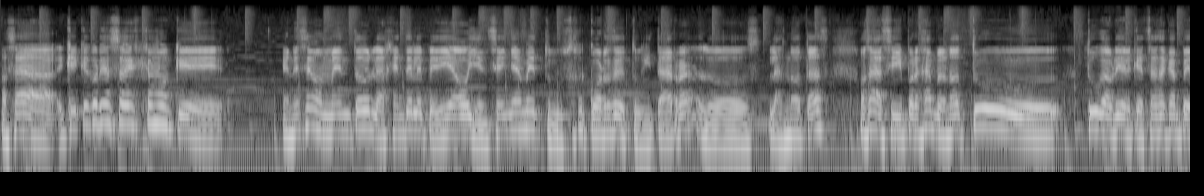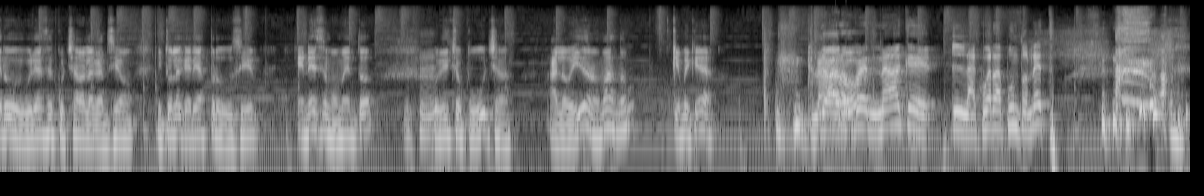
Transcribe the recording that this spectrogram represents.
O sea, qué, qué curioso es como que en ese momento la gente le pedía, oye, enséñame tus acordes de tu guitarra, los, las notas. O sea, si por ejemplo, ¿no? Tú, tú, Gabriel, que estás acá en Perú y hubieras escuchado la canción y tú la querías producir, en ese momento, hubieras dicho, pucha, al oído nomás, ¿no? ¿Qué me queda? Claro, Claro. pues, nada que la cuerda.net.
